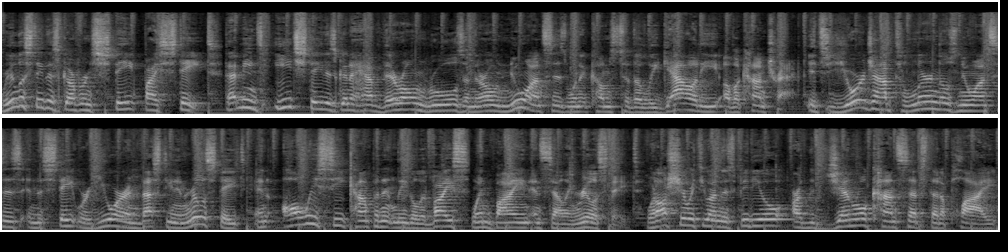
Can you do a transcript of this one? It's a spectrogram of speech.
real estate is governed state state by state. That means each state is going to have their own rules and their own nuances when it comes to the legality of a contract. It's your job to learn those nuances in the state where you are investing in real estate and always seek competent legal advice when buying and selling real estate. What I'll share with you on this video are the general concepts that apply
